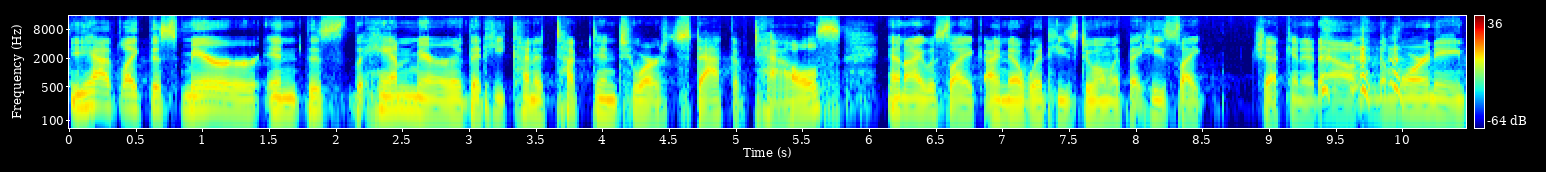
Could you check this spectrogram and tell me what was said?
He had like this mirror in this hand mirror that he kind of tucked into our stack of towels. And I was like, I know what he's doing with it. He's like checking it out in the morning.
